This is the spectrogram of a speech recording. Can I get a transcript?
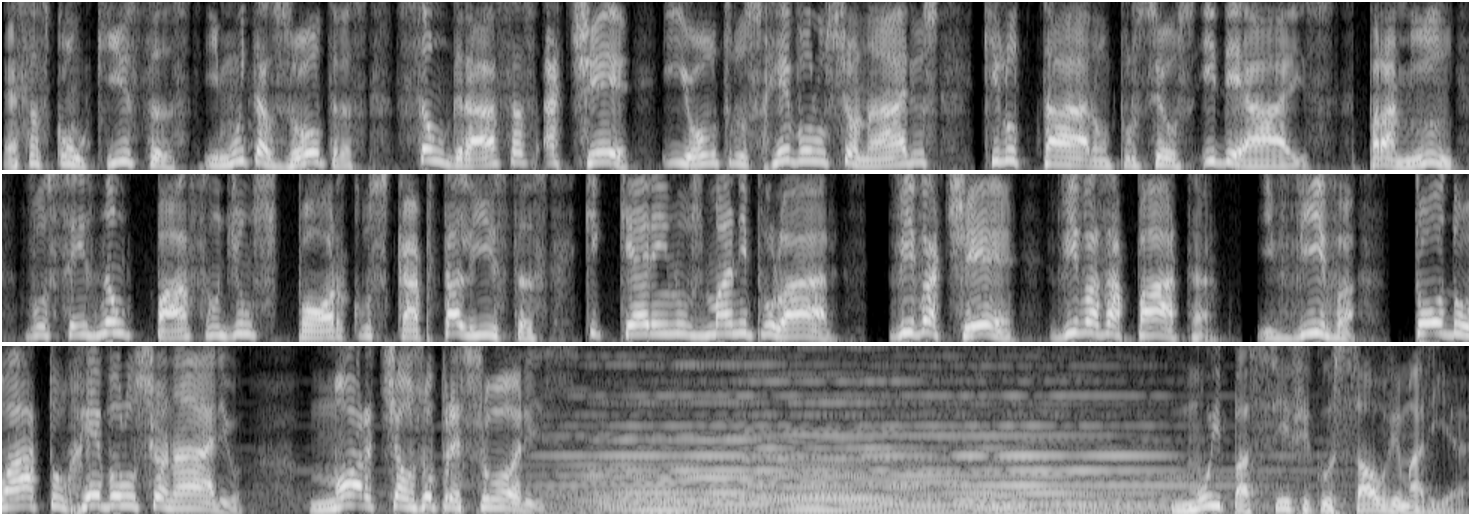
Essas conquistas e muitas outras são graças a Che e outros revolucionários que lutaram por seus ideais. Para mim, vocês não passam de uns porcos capitalistas que querem nos manipular. Viva Che! Viva Zapata! E viva todo ato revolucionário! Morte aos opressores! Muito pacífico, salve Maria.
